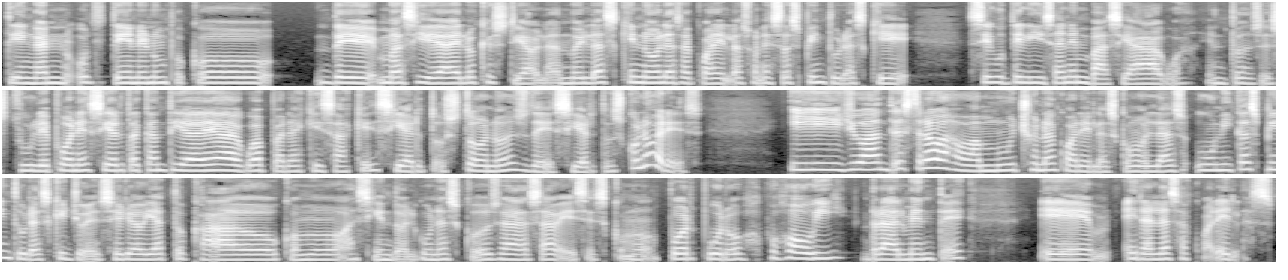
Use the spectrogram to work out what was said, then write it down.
Tengan, tienen un poco de más idea de lo que estoy hablando y las que no, las acuarelas son estas pinturas que se utilizan en base a agua. Entonces tú le pones cierta cantidad de agua para que saque ciertos tonos de ciertos colores. Y yo antes trabajaba mucho en acuarelas, como las únicas pinturas que yo en serio había tocado, como haciendo algunas cosas a veces como por puro hobby, realmente, eh, eran las acuarelas.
